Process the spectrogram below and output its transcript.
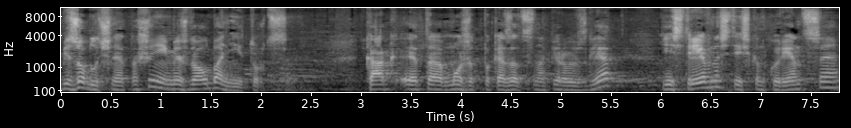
безоблачные отношения между Албанией и Турцией. Как это может показаться на первый взгляд, есть ревность, есть конкуренция.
